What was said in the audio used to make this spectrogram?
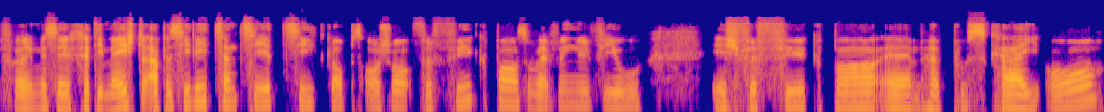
freue ich mich sicher. Die meisten eben sind lizenziert, sind, glaube ich, auch schon verfügbar. Also Waving Review ist verfügbar, ähm, Höpus Sky auch.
